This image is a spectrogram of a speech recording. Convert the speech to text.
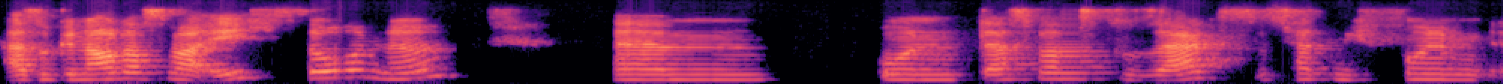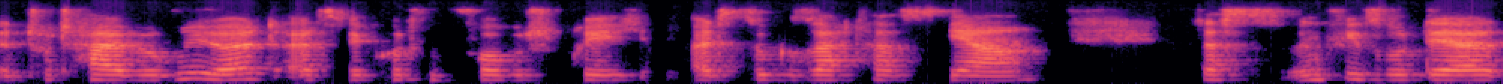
Also genau das war ich so, ne? Ähm, und das, was du sagst, das hat mich vorhin äh, total berührt, als wir kurz im Vorgespräch, als du gesagt hast, ja, das ist irgendwie so der,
